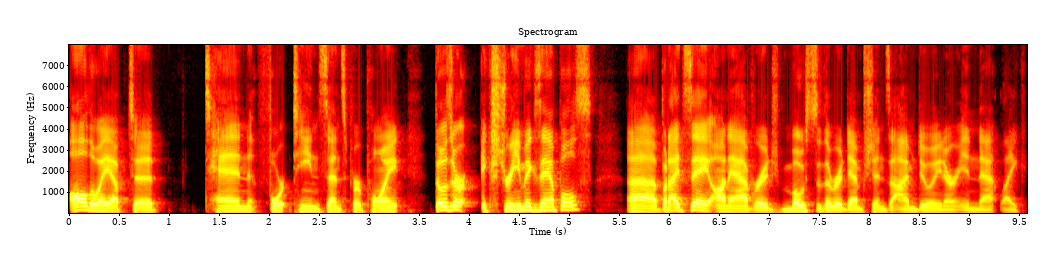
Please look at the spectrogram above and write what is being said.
all the way up to 10, 14 cents per point. Those are extreme examples. Uh, but I'd say on average, most of the redemptions I'm doing are in that like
